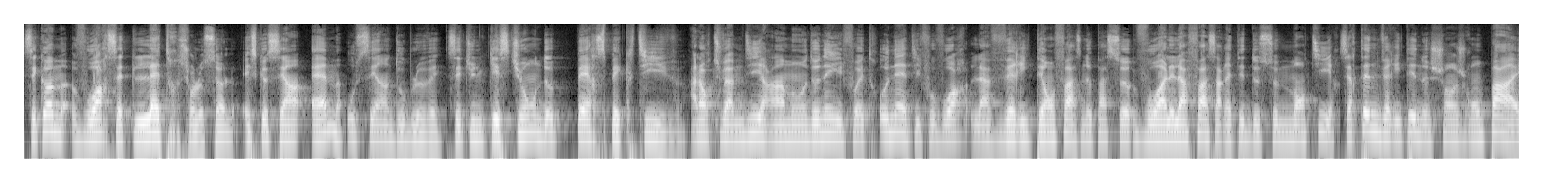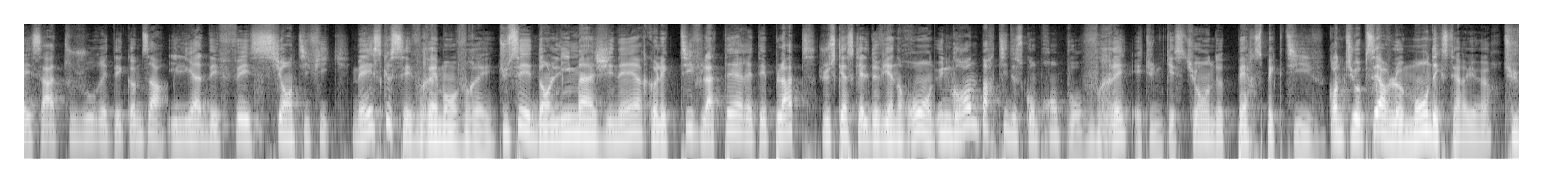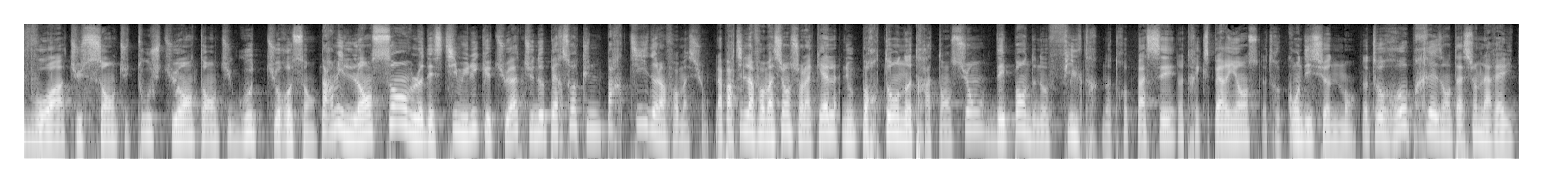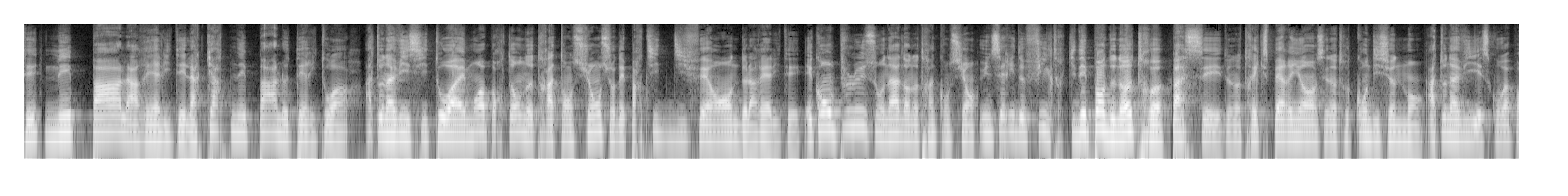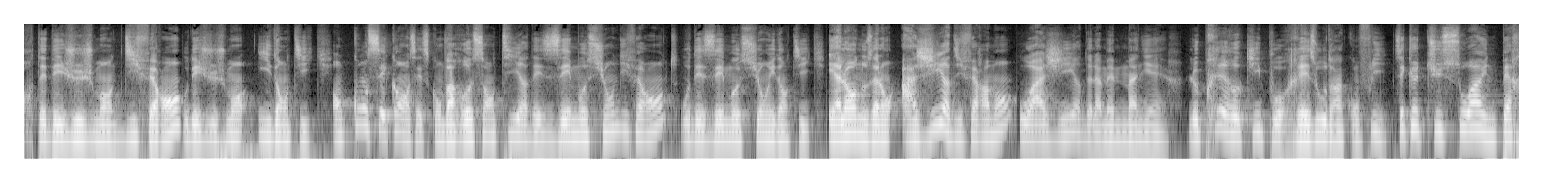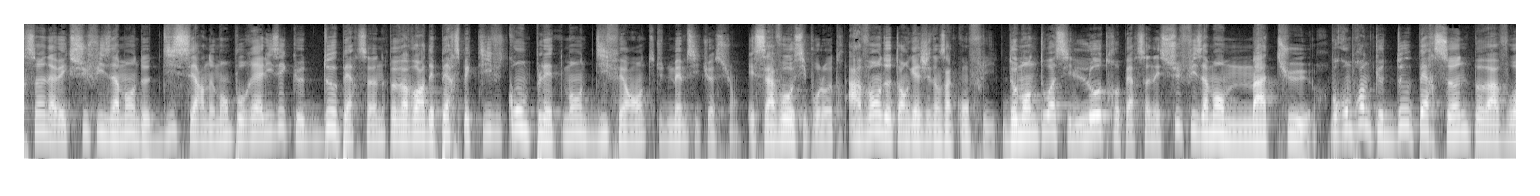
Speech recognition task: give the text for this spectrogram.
C'est comme voir cette lettre sur le sol. Est-ce que c'est un M ou c'est un W? C'est une question de perspective. Alors tu vas me dire, à un moment donné, il faut être honnête, il faut voir la vérité en face, ne pas se voiler la face, arrêter de se mentir. Certaines vérités ne changeront pas et ça a toujours été comme ça. Il y a des faits scientifiques. Mais est-ce que c'est vraiment vrai? Tu sais, dans l'imaginaire collectif, la Terre était plate jusqu'à ce qu'elle devienne ronde. Une grande partie de ce qu'on prend pour vrai est une question de perspective. Quand tu observes le monde extérieur, tu vois, tu sens, tu touches, tu entends, tu goûtes, tu ressens. Parmi l'ensemble des stimuli que tu as, tu ne perçois qu'une partie de l'information. La partie de l'information sur laquelle nous portons notre attention dépend de nos filtres, notre passé, notre expérience, notre conditionnement. Notre représentation de la réalité n'est pas la réalité. La carte n'est pas le territoire. À ton avis, si toi et moi portons notre attention sur des parties différentes de la réalité, et qu'en plus on a dans notre inconscient une série de filtres qui dépendent de notre passé, de notre expérience et notre conditionnement, à ton avis, est-ce qu'on va porter des jugements différents ou des jugements identiques En conséquence, est-ce qu'on va ressentir des émotions différentes ou des émotions identiques? Et alors nous allons agir différemment ou agir de la même manière? Le prérequis pour résoudre un conflit, c'est que tu sois une personne avec suffisamment de discernement pour réaliser que deux personnes peuvent avoir des perspectives complètement différentes d'une même situation. Et ça vaut aussi pour l'autre. Avant de t'engager dans un conflit, demande-toi si l'autre personne est suffisamment mature pour comprendre que deux personnes peuvent avoir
